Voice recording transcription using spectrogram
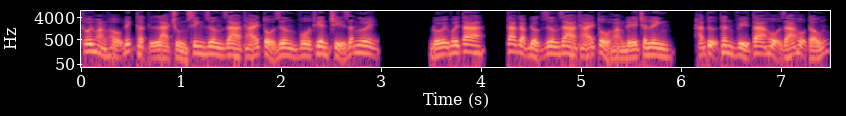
thôi hoàng hậu đích thật là trùng sinh dương gia thái tổ dương vô thiên chỉ dẫn ngươi. Đối với ta ta gặp được dương gia thái tổ hoàng đế chân linh, hắn tự thân vì ta hộ giá hộ tống,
